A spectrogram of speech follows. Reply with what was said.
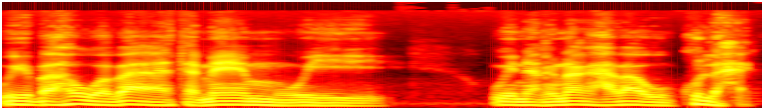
ويبقى هو بقى تمام وي... وينغنغها بقى وكل حاجة.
